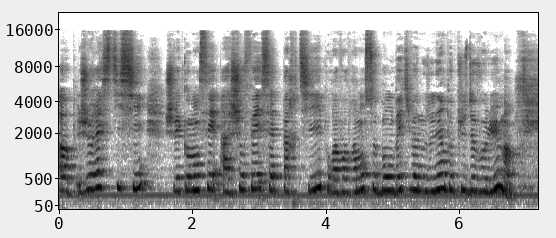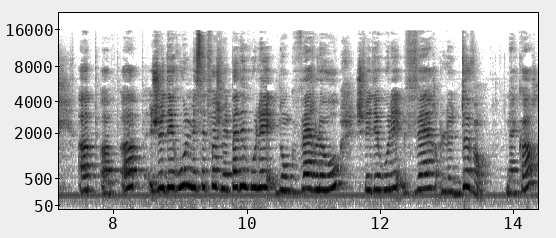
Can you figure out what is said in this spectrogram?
Hop, je reste ici, je vais commencer à chauffer cette partie pour avoir vraiment ce bombé qui va nous donner un peu plus de volume. Hop, hop, hop, je déroule, mais cette fois je ne vais pas dérouler donc vers le haut, je vais dérouler vers le devant. D'accord?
